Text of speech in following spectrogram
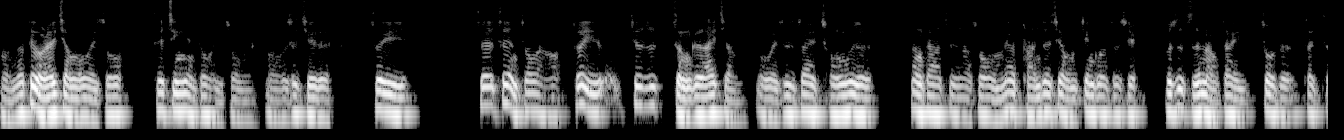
嗯，那对我来讲，我也说，这些经验都很重要啊。我是觉得，所以这这很重要啊。所以就是整个来讲，我也是在从日让大家知道说，我们要谈这些，我们见过这些，不是只脑袋做的，在这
